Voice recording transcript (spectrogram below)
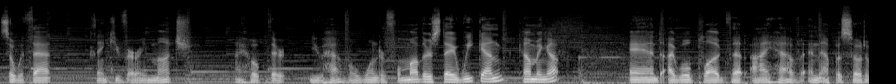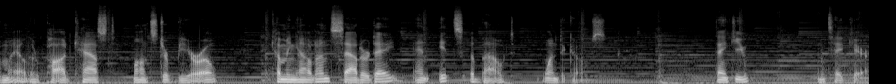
So, with that, thank you very much. I hope that you have a wonderful Mother's Day weekend coming up. And I will plug that I have an episode of my other podcast, Monster Bureau, coming out on Saturday, and it's about Wendigos. Thank you, and take care.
